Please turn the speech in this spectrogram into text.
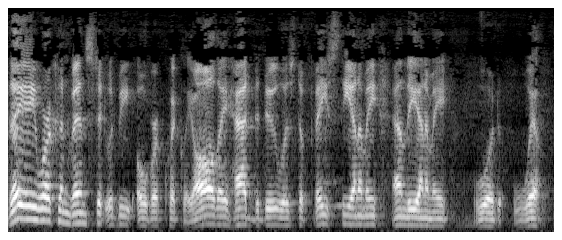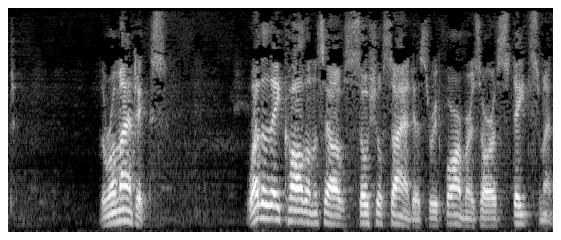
they were convinced it would be over quickly. All they had to do was to face the enemy and the enemy would wilt. The Romantics, whether they call themselves social scientists, reformers, or statesmen,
